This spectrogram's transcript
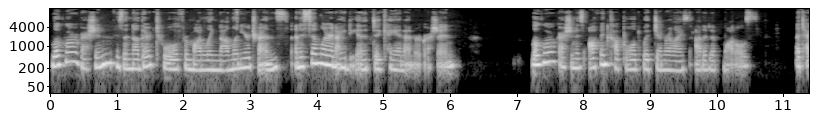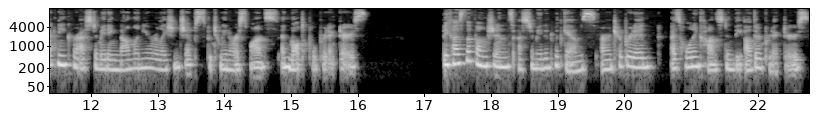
local regression is another tool for modeling nonlinear trends and is similar in idea to KNN regression. Local regression is often coupled with generalized additive models, a technique for estimating nonlinear relationships between a response and multiple predictors. Because the functions estimated with GAMS are interpreted as holding constant the other predictors,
